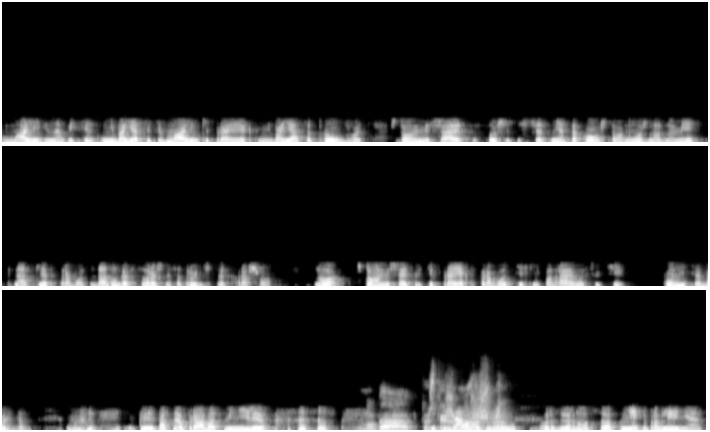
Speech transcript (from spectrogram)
малень... идти, не бояться идти в маленькие проекты, не бояться пробовать. Что вам мешает? Слушайте, сейчас нет такого, что вам нужно одно месяц, 15 лет отработать. Да, долгосрочное сотрудничество – это хорошо. Но что вам мешает прийти в проект, поработать, если не понравилось, уйти? Помните об этом. Крепостное право отменили. Ну да, то есть ты же можешь... можно развернуться, поменять направление.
